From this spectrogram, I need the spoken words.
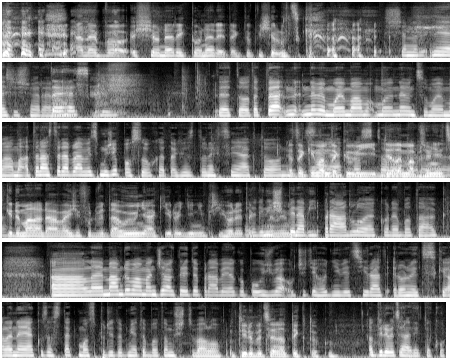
A nebo Shonery Connery, tak to píše Lucka. Šenr, ježišmarja, To je no. hezký. To je to. Tak to já ne- nevím, moje máma, moje, nevím, co moje máma. A ta nás teda právě víc může poslouchat, takže to nechci nějak to. Já nechci taky mám takový roz to- dilema, protože mě vždycky doma nadávají, že furt vytahuju nějaký rodinný příhody, tak Rodinný nevím. špinavý prádlo, jako nebo tak. Ale mám doma manžela, který to právě jako používá určitě hodně věcí rád ironicky, ale ne jako zas tak moc, protože to mě to potom štvalo. Od té doby je na TikToku. Od té doby co na TikToku.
